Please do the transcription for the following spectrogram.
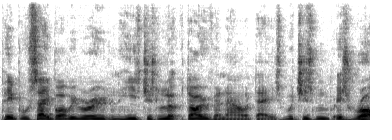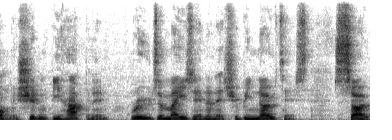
people say Bobby Roode and he's just looked over nowadays, which is is wrong. It shouldn't be happening. Roode's amazing and it should be noticed. So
